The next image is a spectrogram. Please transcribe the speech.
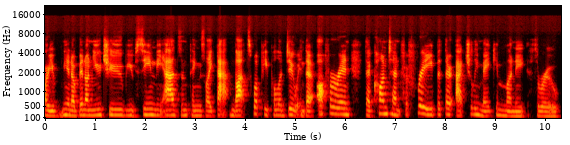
or you've, you know, been on YouTube, you've seen the ads and things like that. And That's what people are doing. They're offering their content for free, but they're actually making money through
